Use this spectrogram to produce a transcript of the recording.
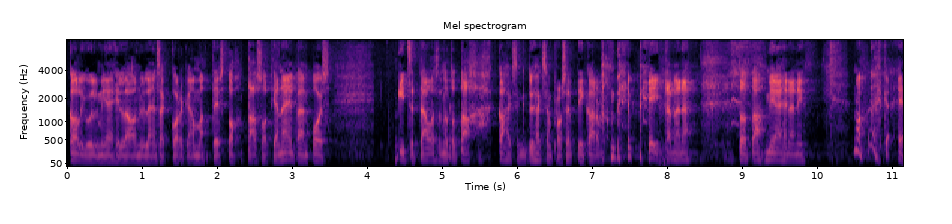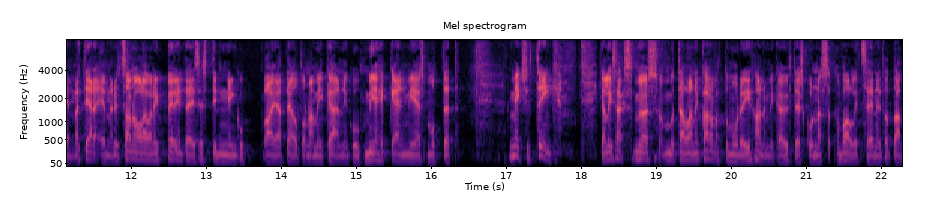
Kaljuilmiehillä on yleensä korkeammat testotasot ja näin päin pois. Itse tällaisena tota, 89 prosenttia karvan peittämänä tota, miehenä, niin No ehkä, en mä tiedä, en mä nyt sano olevani perinteisesti niin kuin ajateltuna mikään niin kuin miehekkäin mies, mutta et, makes you think. Ja lisäksi myös tällainen karvattomuuden ihanne, mikä yhteiskunnassa vallitsee, niin tota,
